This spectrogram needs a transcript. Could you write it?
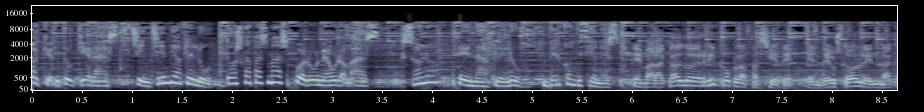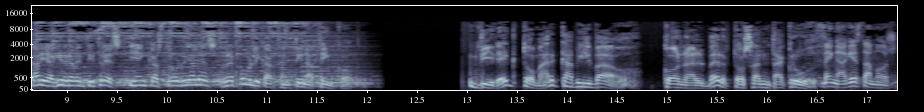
a quien tú quieras. Chin de Aflelu, dos gafas más por un euro más. Solo en Aflelu. Ver condiciones. En Baracaldo de Rico Plaza 7, en Deustol, en Dakar y Aguirre 23 y en Castroriales, República Argentina 5. Directo Marca Bilbao con Alberto Santa Cruz. Venga, aquí estamos.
